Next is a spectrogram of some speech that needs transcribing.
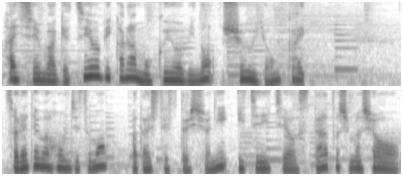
配信は月曜日から木曜日の週4回。それでは本日も私たちと一緒に一日をスタートしましょ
